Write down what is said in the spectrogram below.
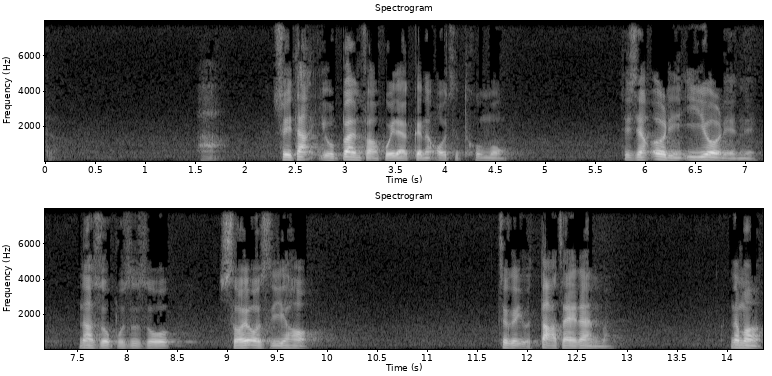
的，啊，所以他有办法回来跟他儿子托梦，就像二零一二年呢，那时候不是说。十月二十一号，这个有大灾难吗？那么，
